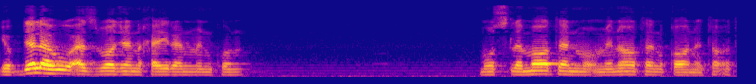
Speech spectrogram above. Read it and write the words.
يبدله ازواجا خيرا منكن مسلمات مؤمنات قانتات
